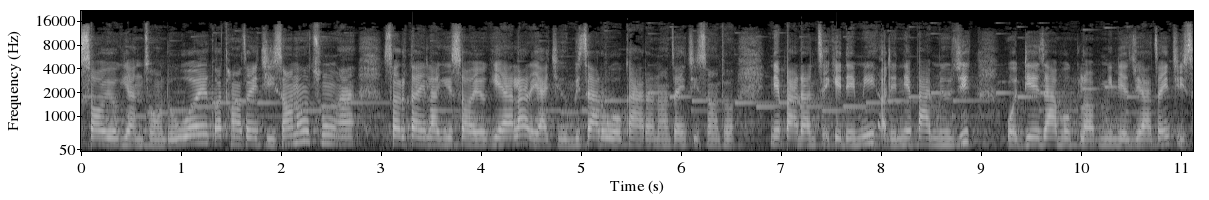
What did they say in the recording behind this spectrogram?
सहयोग यान्छौँ ओ कथा चाहिँ झिसन छु सरिताई लागि सहयोग याला या झिउ विचार हो कारण चाहिँ चिसँग थो नेपाल डान्स एकाडेमी अनि नेपाल म्युजिक ओ डेजाबो क्लब मिले ज्या चाहिँ चिस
